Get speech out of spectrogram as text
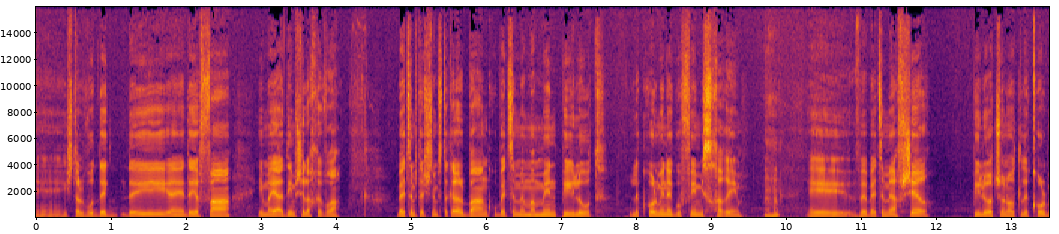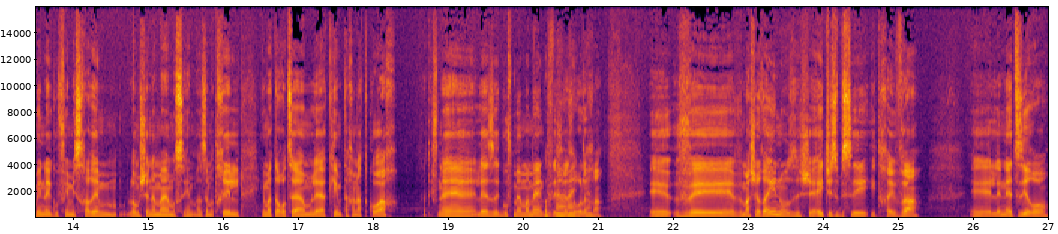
אה, השתלבות די, די, די יפה עם היעדים של החברה. בעצם כשאתה מסתכל על בנק, הוא בעצם מממן פעילות לכל מיני גופים מסחריים. אה, ובעצם מאפשר פעילויות שונות לכל מיני גופים מסחריים, לא משנה מה הם עושים. אז זה מתחיל, אם אתה רוצה היום להקים תחנת כוח, אתה תפנה לאיזה גוף מממן כדי שיעזור כן. לך. אה, ו, ומה שראינו זה ש-HSBC התחייבה אה, לנט זירו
